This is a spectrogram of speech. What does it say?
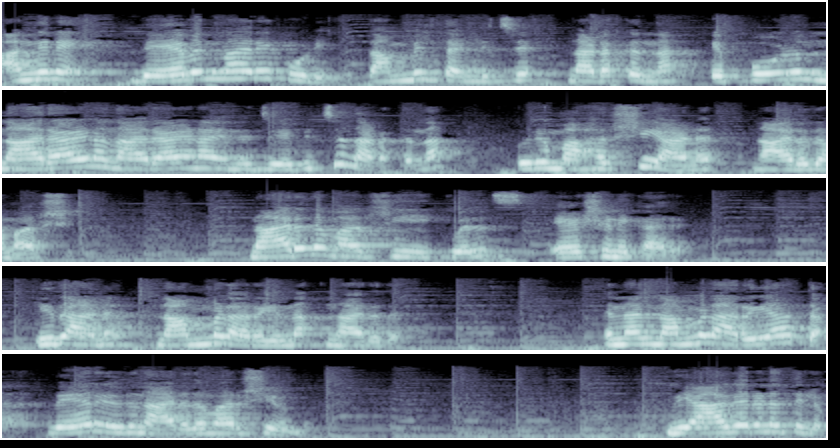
അങ്ങനെ ദേവന്മാരെ കൂടി തമ്മിൽ തല്ലിച്ച് നടക്കുന്ന എപ്പോഴും നാരായണ നാരായണ എന്ന് ജപിച്ച് നടക്കുന്ന ഒരു മഹർഷിയാണ് നാരദ മഹർഷി. നാരദ മഹർഷി ഈക്വൽസ് ഏഷണിക്കാരൻ ഇതാണ് നമ്മൾ അറിയുന്ന നാരദൻ. എന്നാൽ നമ്മൾ അറിയാത്ത വേറെ ഒരു നാരദ മഹർഷിയുണ്ട്. വ്യാകരണത്തിലും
